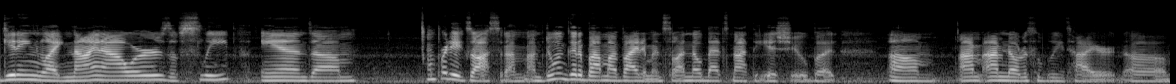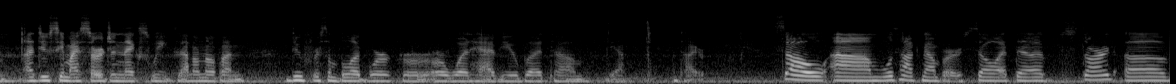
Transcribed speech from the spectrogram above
getting like nine hours of sleep, and um, I'm pretty exhausted. I'm I'm doing good about my vitamins, so I know that's not the issue, but um, I'm I'm noticeably tired. Um, I do see my surgeon next week. I don't know if I'm due for some blood work or, or what have you, but um, yeah, I'm tired. So um, we'll talk numbers. So at the start of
